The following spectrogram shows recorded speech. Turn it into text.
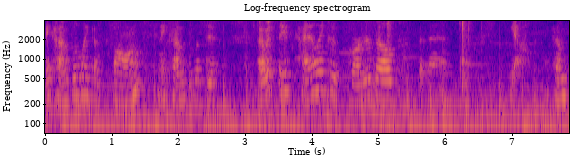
it comes with like a thong and it comes with this, I would say it's kind of like a garter belt, but then, yeah, comes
